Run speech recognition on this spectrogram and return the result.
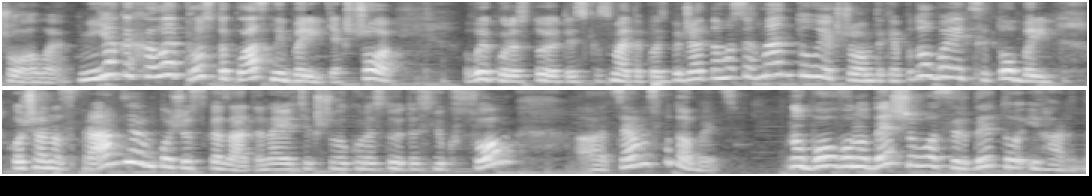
що але? Ніяких але, просто класний беріть. Якщо ви користуєтесь косметикою з бюджетного сегменту, якщо вам таке подобається, то беріть. Хоча насправді вам хочу сказати, навіть якщо ви користуєтесь люксом, це вам сподобається. Ну, бо воно дешево, сердито і гарно.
